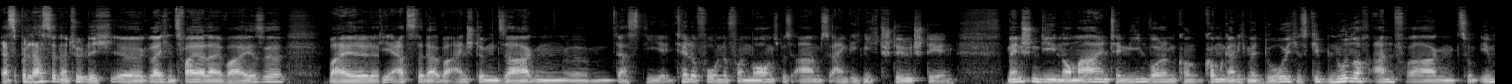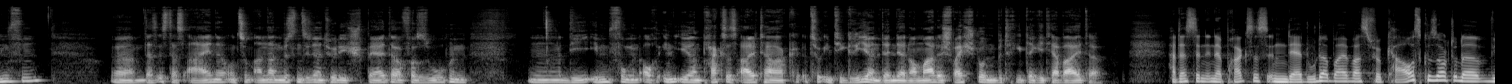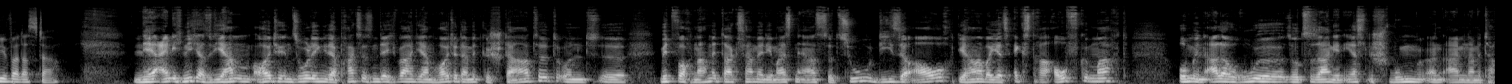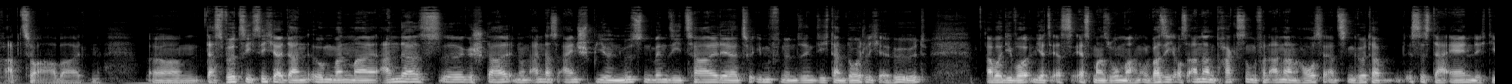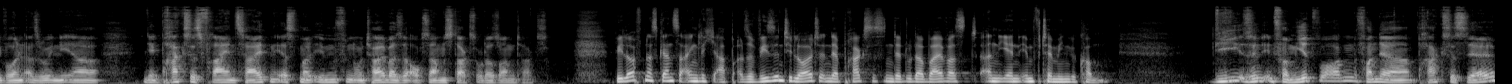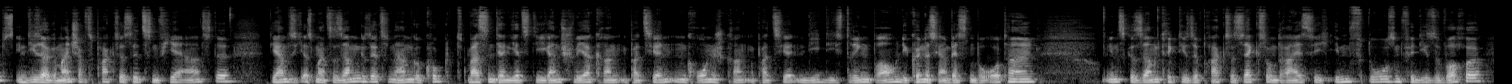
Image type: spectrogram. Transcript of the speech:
Das belastet natürlich äh, gleich in zweierlei Weise, weil die Ärzte da übereinstimmend sagen, äh, dass die Telefone von morgens bis abends eigentlich nicht stillstehen. Menschen, die normalen Termin wollen, kommen gar nicht mehr durch. Es gibt nur noch Anfragen zum Impfen. Ähm, das ist das eine. Und zum anderen müssen sie natürlich später versuchen, die Impfungen auch in ihren Praxisalltag zu integrieren, denn der normale Sprechstundenbetrieb, der geht ja weiter. Hat das denn in der Praxis, in der du dabei warst, für Chaos gesorgt oder wie war das da? Nee, eigentlich nicht. Also die haben heute in Solingen, in der Praxis, in der ich war, die haben heute damit gestartet und äh, Mittwochnachmittags haben ja die meisten Ärzte zu, diese auch. Die haben aber jetzt extra aufgemacht um in aller Ruhe sozusagen den ersten Schwung an einem Nachmittag abzuarbeiten. Ähm, das wird sich sicher dann irgendwann mal anders äh, gestalten und anders einspielen müssen, wenn die Zahl der zu Impfenden sind, sich dann deutlich erhöht. Aber die wollten jetzt erst erstmal so machen. Und was ich aus anderen Praxen und von anderen Hausärzten gehört habe, ist es da ähnlich. Die wollen also in, ihrer, in den praxisfreien Zeiten erstmal impfen und teilweise auch samstags oder sonntags. Wie läuft das Ganze eigentlich ab? Also wie sind die Leute in der Praxis, in der du dabei warst, an ihren Impftermin gekommen? Die sind informiert worden von der Praxis selbst. In dieser Gemeinschaftspraxis sitzen vier Ärzte. Die haben sich erstmal zusammengesetzt und haben geguckt, was sind denn jetzt die ganz schwer kranken Patienten, chronisch kranken Patienten, die dies dringend brauchen. Die können das ja am besten beurteilen. Insgesamt kriegt diese Praxis 36 Impfdosen für diese Woche,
